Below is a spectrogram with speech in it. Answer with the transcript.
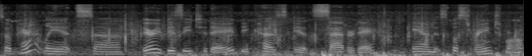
So apparently it's uh, very busy today because it's Saturday and it's supposed to rain tomorrow,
